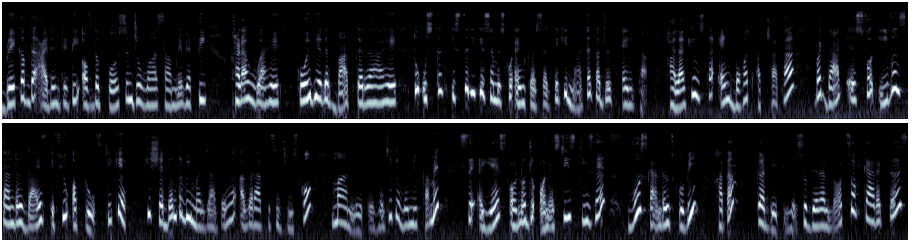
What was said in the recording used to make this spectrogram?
break up the identity of the person जो वहाँ सामने व्यक्ति खड़ा हुआ है, कोई भी अगर बात कर रहा है तो उसका इस तरीके से हम इसको एंड कर सकते कि नाटक का जो एक एंड था, हालाँकि उसका एंड बहुत अच्छा था but that is for even scandal dies if you approve ठीक है? कि षड्यंत्र भी मर जाते हैं अगर आप किसी चीज़ को मान लेते हैं, ठीक है? When you commit say yes और नो जो ऑनेस्टी चीज़ है वो स्कैंडल्स को भी ख़त्म कर देती है। So there are lots of characters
